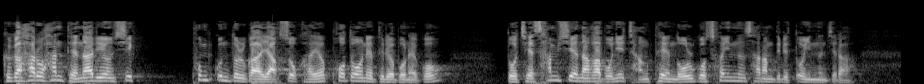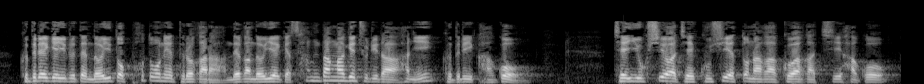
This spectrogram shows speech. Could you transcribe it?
그가 하루 한 데나리온씩 품꾼들과 약속하여 포도원에 들여보내고 또 제3시에 나가보니 장터에 놀고 서 있는 사람들이 또 있는지라 그들에게 이르되 너희도 포도원에 들어가라. 내가 너희에게 상당하게 주리라 하니 그들이 가고 제6시와 제9시에 또 나가 그와 같이 하고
